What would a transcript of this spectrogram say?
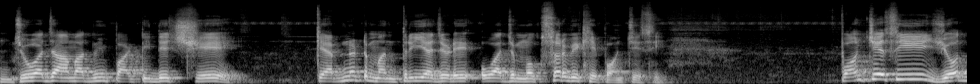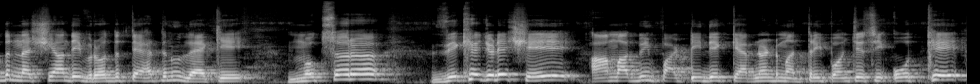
ਜੋ ਅੱਜ ਆਮ ਆਦਮੀ ਪਾਰਟੀ ਦੇ 6 ਕੈਬਨਿਟ ਮੰਤਰੀ ਆ ਜਿਹੜੇ, ਉਹ ਅੱਜ ਮੁਕਸਰ ਵਿਖੇ ਪਹੁੰਚੇ ਸੀ। ਪਹੁੰਚੇ ਸੀ ਯੁੱਧ ਨਸ਼ਿਆਂ ਦੇ ਵਿਰੁੱਧ ਤਹਿਤ ਨੂੰ ਲੈ ਕੇ ਮੁਕਸਰ ਵਿਖੇ ਜਿਹੜੇ 6 ਆਮ ਆਦਮੀ ਪਾਰਟੀ ਦੇ ਕੈਬਨਿਟ ਮੰਤਰੀ ਪਹੁੰਚੇ ਸੀ, ਉੱਥੇ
